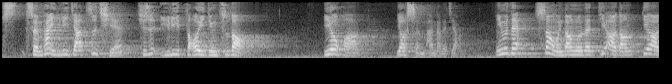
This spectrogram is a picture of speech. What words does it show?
审判以利家之前，其实以利早已经知道耶和华要审判他的家。因为在上文当中，在第二章第二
